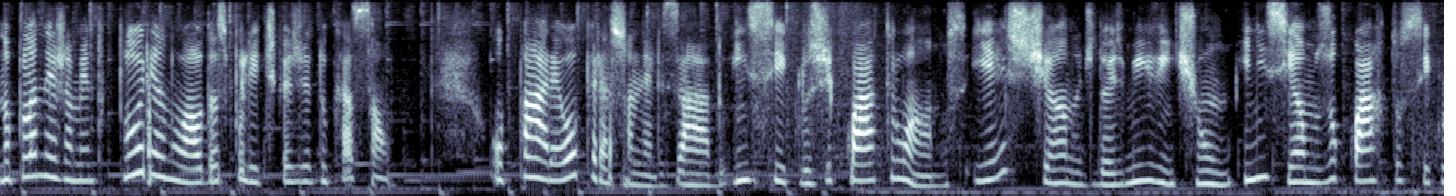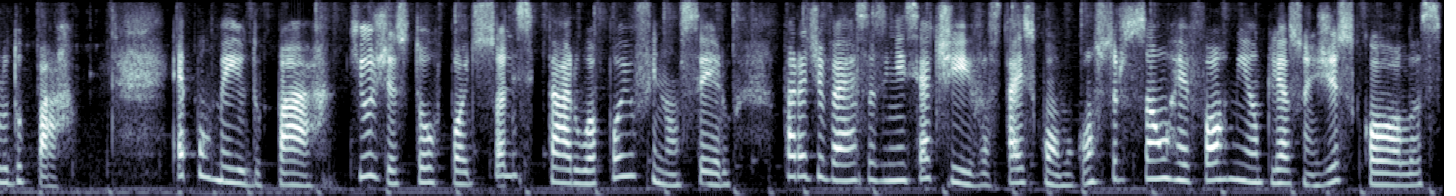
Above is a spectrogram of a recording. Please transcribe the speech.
no planejamento plurianual das políticas de educação. O PAR é operacionalizado em ciclos de quatro anos e este ano de 2021 iniciamos o quarto ciclo do PAR. É por meio do PAR que o gestor pode solicitar o apoio financeiro para diversas iniciativas, tais como construção, reforma e ampliações de escolas,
